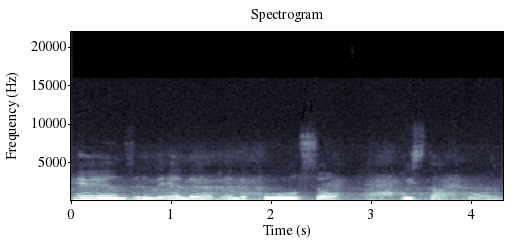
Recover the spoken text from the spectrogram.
cans in the in the in the pool, so we stopped going.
